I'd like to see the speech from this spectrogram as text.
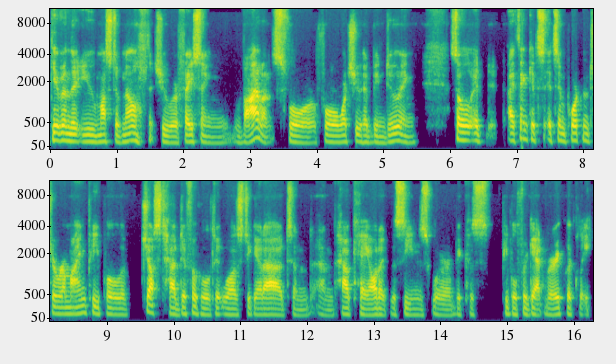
Given that you must have known that you were facing violence for for what you had been doing, so it, I think it's it's important to remind people of just how difficult it was to get out and and how chaotic the scenes were because people forget very quickly.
